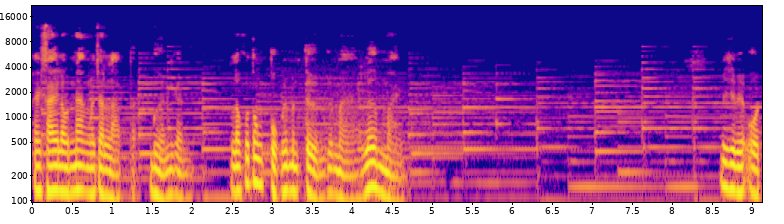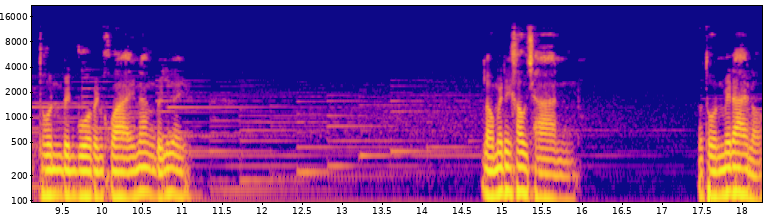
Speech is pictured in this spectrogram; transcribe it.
คล้ายๆเรานั่งแล้วจะหลับเหมือนกัน เราก็ต้องปลุกให้มันตื่นขึ้นมา เริ่มใหม่ ไม่ใช่ไปอดทนเป็นวัวเป็นควายนั่งไปเรื่อย เราไม่ได้เข้าฌานเราทนไม่ได้หรอก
